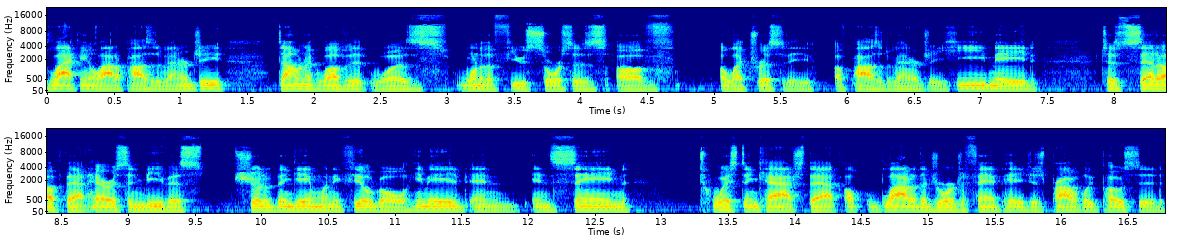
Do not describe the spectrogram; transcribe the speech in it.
lacking a lot of positive energy. Dominic Lovett was one of the few sources of electricity, of positive energy. He made to set up that Harrison Mevis should have been game winning field goal. He made an insane twist and catch that a lot of the Georgia fan pages probably posted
